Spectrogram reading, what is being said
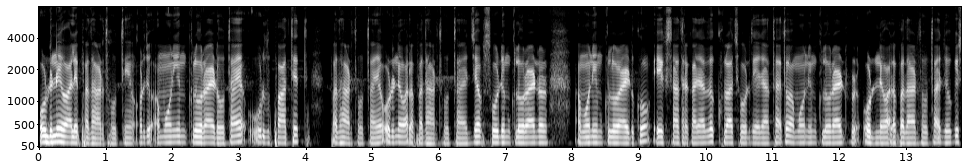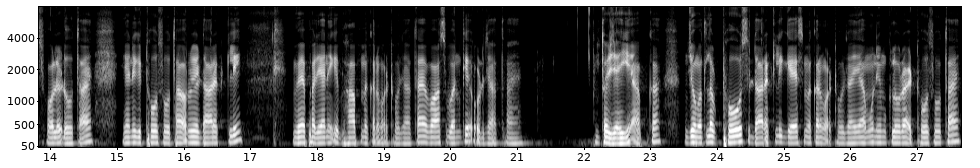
उड़ने वाले पदार्थ होते हैं और जो अमोनियम क्लोराइड होता है ऊर्ध्वपातित पदार्थ होता है, उड़ने वाला पदार्थ होता है। जब सोडियम क्लोराइड और अमोनियम क्लोराइड को एक साथ रखा जाता है तो खुला छोड़ दिया जाता है तो अमोनियम क्लोराइड उड़ने वाला पदार्थ होता है, जो कि सॉलिड होता है, यानी कि ठोस होता है और ये डायरेक्टली वेपर, यानी कि भाप में कन्वर्ट हो जाता है वास बन के उड़ जाता है। तो यही है आपका जो मतलब ठोस डायरेक्टली गैस में कन्वर्ट हो जाए अमोनियम क्लोराइड ठोस होता है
